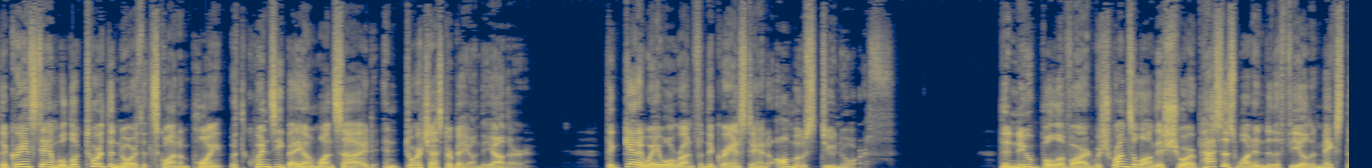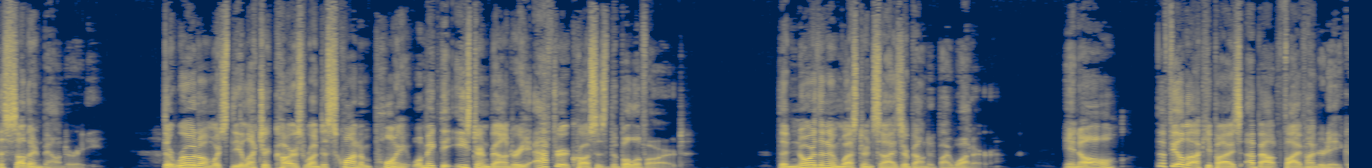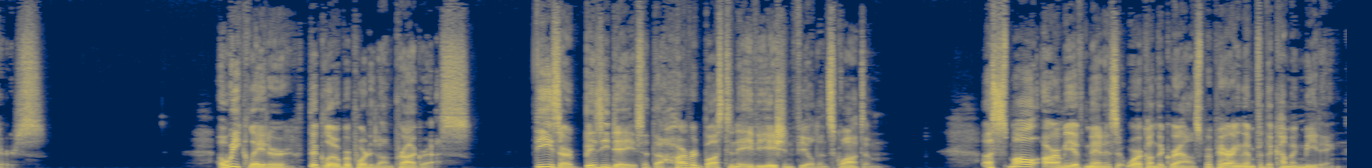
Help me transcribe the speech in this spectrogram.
The grandstand will look toward the north at Squantum Point with Quincy Bay on one side and Dorchester Bay on the other. The getaway will run from the grandstand almost due north. The new boulevard which runs along the shore passes one of the field and makes the southern boundary. The road on which the electric cars run to Squantum Point will make the eastern boundary after it crosses the boulevard. The northern and western sides are bounded by water. In all, the field occupies about 500 acres. A week later, the Globe reported on progress. These are busy days at the Harvard Boston Aviation Field in Squantum. A small army of men is at work on the grounds preparing them for the coming meeting.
